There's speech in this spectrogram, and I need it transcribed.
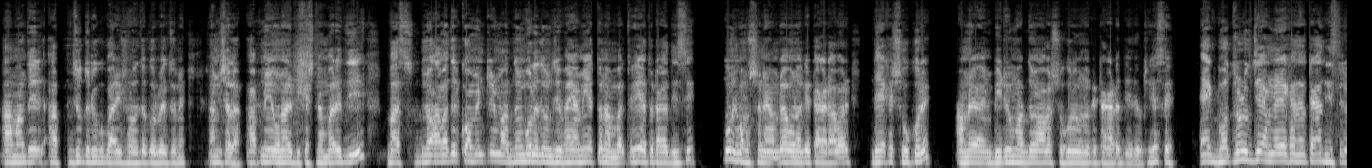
আমাদের আপনি যতটুকু বাড়ি সহায়তা করবে একজনে। ইনশাল্লাহ আপনি ওনার বিকাশ নাম্বারে দিয়ে ন- আমাদের কমেন্টের মাধ্যমে বলে দেবেন যে, ভাই, আমি এত নাম্বার থেকে এত টাকা দিয়েছি। কোনো সমস্যা নেই, আমরা ওনাকে টাকাটা আবার দেখে শো করে আমরা ভিডিওর মাধ্যমে আবার শো করে ওনাকে টাকাটা দিয়ে দেবো, ঠিক আছে? এক ভদ্রলোক যে আপনার এক হাজার টাকা দিয়েছিল,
